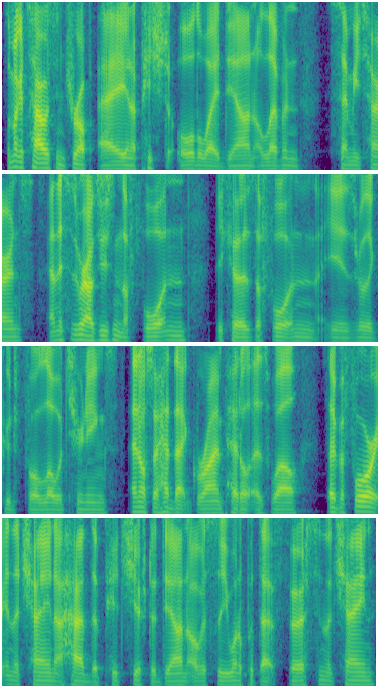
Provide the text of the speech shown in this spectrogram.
So my guitar was in drop A and I pitched it all the way down 11 semitones. And this is where I was using the Fortin because the Fortin is really good for lower tunings and also had that grind pedal as well. So before in the chain, I had the pitch shifter down. Obviously, you want to put that first in the chain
